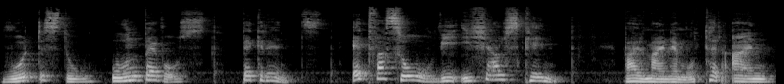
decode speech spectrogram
wurdest du unbewusst begrenzt. Etwa so wie ich als Kind weil meine Mutter ein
